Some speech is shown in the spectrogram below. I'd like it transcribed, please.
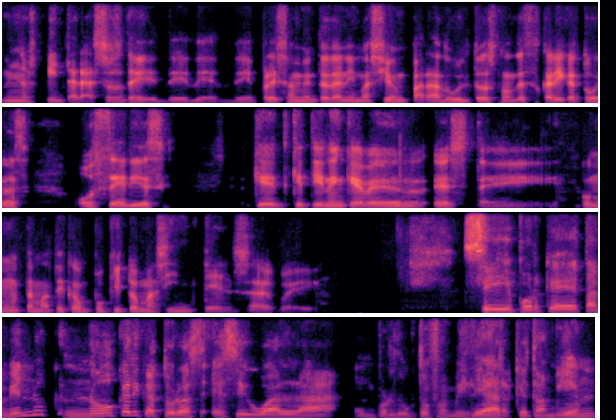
unos de, de, de, precisamente de animación para adultos, donde esas caricaturas o series que, que, tienen que ver este, con una temática un poquito más intensa, güey. Sí, porque también no, caricaturas es igual a un producto familiar, que también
